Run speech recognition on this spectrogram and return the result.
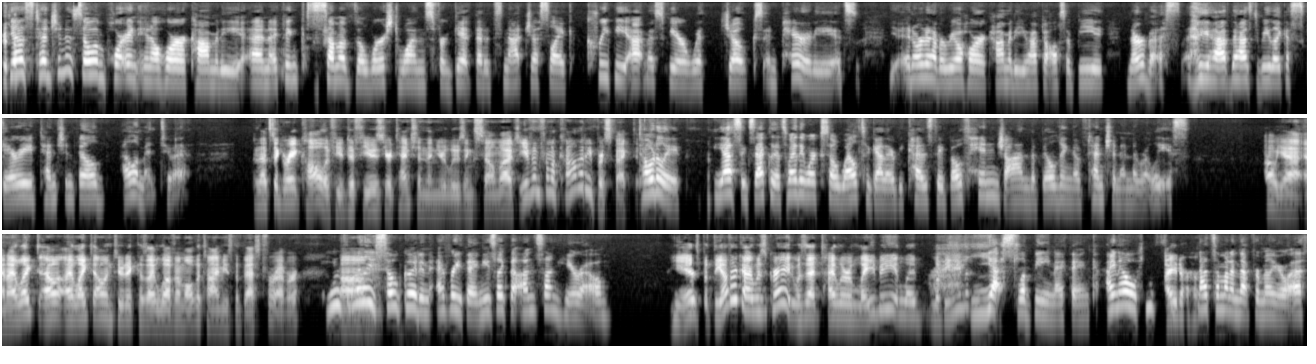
yes tension is so important in a horror comedy and i think some of the worst ones forget that it's not just like creepy atmosphere with jokes and parody it's in order to have a real horror comedy you have to also be nervous you have there has to be like a scary tension filled element to it that's a great call. If you diffuse your tension, then you're losing so much, even from a comedy perspective. Totally. Yes, exactly. That's why they work so well together because they both hinge on the building of tension and the release. Oh yeah, and I liked Al- I liked Alan Tudyk because I love him all the time. He's the best forever. He's um, really so good in everything. He's like the unsung hero. He is, but the other guy was great. Was that Tyler Labine? Yes, Labine. I think I know he's I'd heard... not someone I'm that familiar with.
